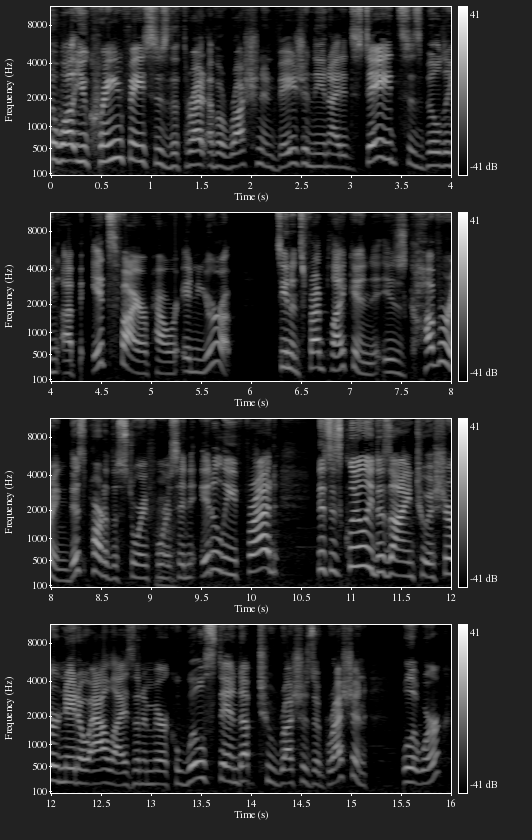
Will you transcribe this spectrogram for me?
So while Ukraine faces the threat of a Russian invasion, the United States is building up its firepower in Europe. CNN's Fred Pleitgen is covering this part of the story for us in Italy. Fred, this is clearly designed to assure NATO allies that America will stand up to Russia's aggression. Will it work?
